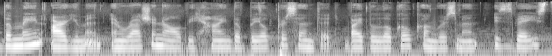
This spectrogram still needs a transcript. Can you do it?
The main argument and rationale behind the bill presented by the local congressman is based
